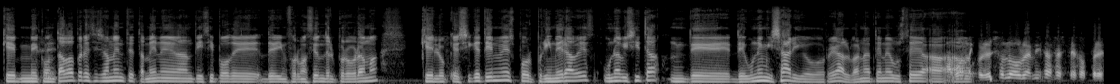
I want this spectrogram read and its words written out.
que me contaba precisamente, también en anticipo de, información del programa, que lo que sí que tienen es por primera vez una visita de, un emisario real. Van a tener usted a... Ah, bueno, pero eso lo organiza Festejos, pero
